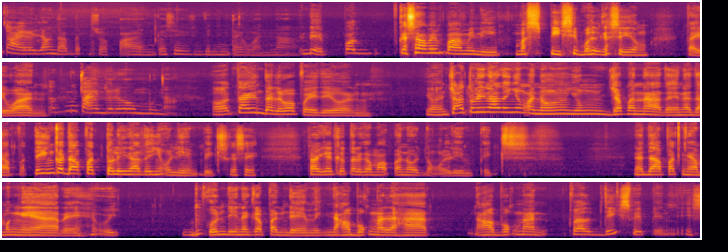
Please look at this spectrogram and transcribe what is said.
kung tayo lang, dapat Japan. Kasi sabihin Taiwan na. Hindi, pag kasama yung family, mas feasible kasi yung Taiwan. Sabi mo tayong dalawa muna. O, oh, tayong dalawa pwede yun. Yun. Tsaka tuloy natin yung ano, yung Japan natin na dapat. Tingin ko dapat tuloy natin yung Olympics kasi target ko talaga mapanood ng Olympics. Na dapat nga mangyayari. Uy, kundi nagka-pandemic, nakabook na lahat. Nakabook na 12 days, 15 days.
